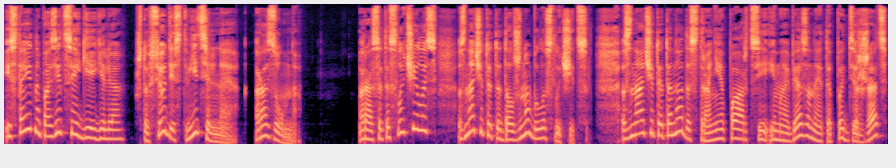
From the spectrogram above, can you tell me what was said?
и стоит на позиции Гегеля, что все действительное разумно. Раз это случилось, значит, это должно было случиться. Значит, это надо стране партии, и мы обязаны это поддержать,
